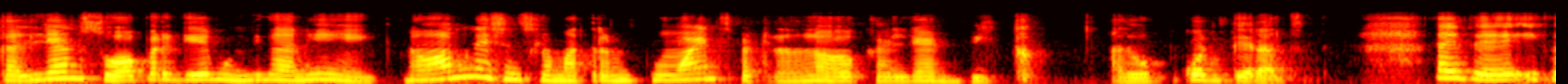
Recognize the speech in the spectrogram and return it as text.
కళ్యాణ్ సూపర్ గేమ్ ఉంది కానీ నామినేషన్స్లో మాత్రం పాయింట్స్ పెట్టడంలో కళ్యాణ్ వీక్ అది ఒప్పుకొని తీరాల్సింది. అయితే ఇక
